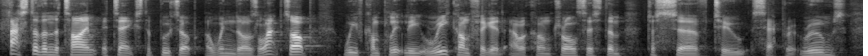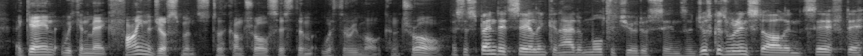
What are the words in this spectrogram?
Faster than the time it takes to boot up a Windows laptop, we've completely reconfigured our control system to serve two separate rooms. Again, we can make fine adjustments to the control system with the remote control. A suspended ceiling can hide a multitude of sins, and just because we're installing safety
